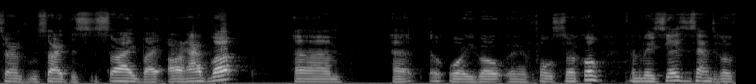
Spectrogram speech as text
turn from side to side by our Hagba, um, uh, or you go in a full circle. From the Beis Yosef sound to go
